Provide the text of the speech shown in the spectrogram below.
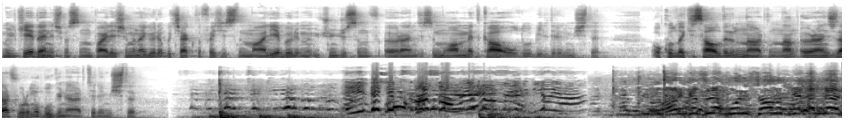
Mülkiye Dayanışması'nın paylaşımına göre bıçaklı faşistin Maliye Bölümü 3. sınıf öğrencisi Muhammed K. olduğu bildirilmişti. Okuldaki saldırının ardından öğrenciler forumu bugüne ertelemişti. Elinde ya. Arkasına polis alıp gelenler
